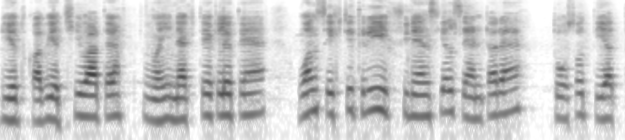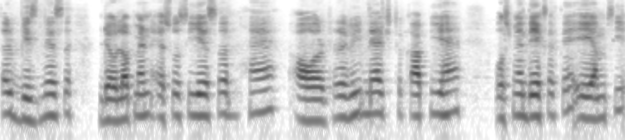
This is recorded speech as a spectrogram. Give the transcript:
ये तो काफ़ी अच्छी बात है। वहीं नेक्स्ट देख लेते हैं। One sixty three financial centre हैं। दो सौ तिहत्तर बिज़नेस डेवलपमेंट एसोसिएशन हैं। और भी नेक्स्ट काफ़ी हैं। उसमें देख सकते हैं A M C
